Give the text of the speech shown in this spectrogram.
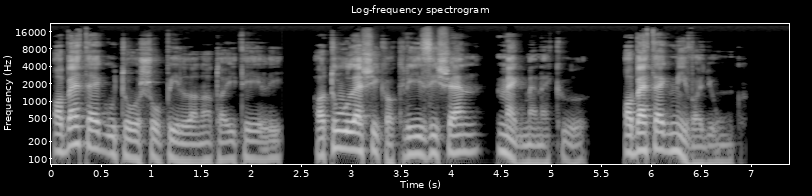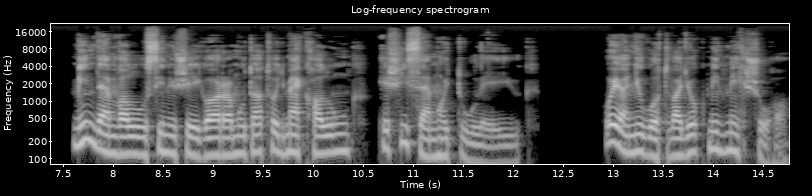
A beteg utolsó pillanatait éli. Ha túlesik a krízisen, megmenekül. A beteg mi vagyunk. Minden valószínűség arra mutat, hogy meghalunk, és hiszem, hogy túléljük. Olyan nyugodt vagyok, mint még soha,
